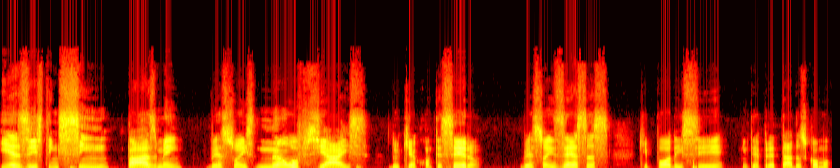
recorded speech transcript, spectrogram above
E existem sim, pasmem, versões não oficiais do que aconteceram. Versões essas que podem ser interpretadas como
